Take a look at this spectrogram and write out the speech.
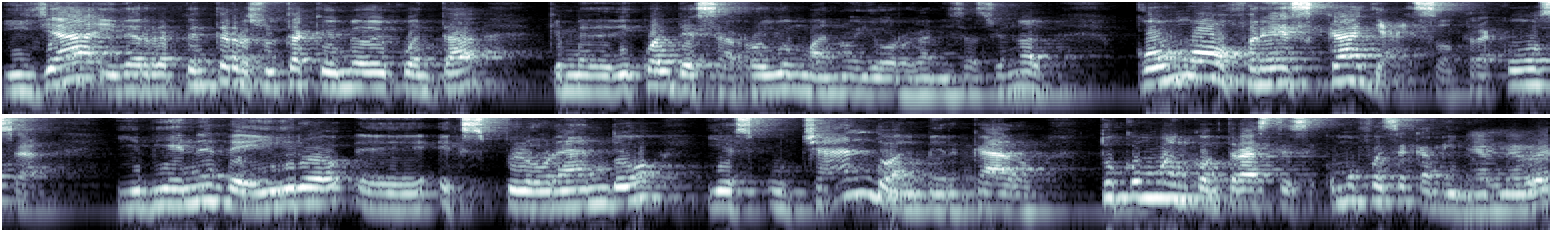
Y ya, y de repente resulta que hoy me doy cuenta que me dedico al desarrollo humano y organizacional. Cómo ofrezca ya es otra cosa. Y viene de ir eh, explorando y escuchando al mercado. ¿Tú cómo encontraste ese? ¿Cómo fue ese camino? me voy,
